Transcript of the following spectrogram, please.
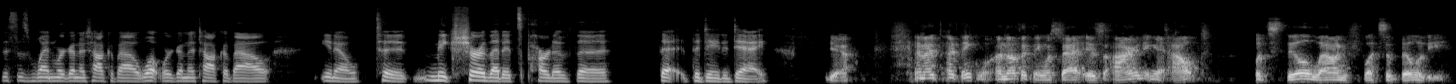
This is when we're going to talk about what we're going to talk about you know to make sure that it's part of the the the day to day yeah and I, I think another thing with that is ironing it out, but still allowing flexibility.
